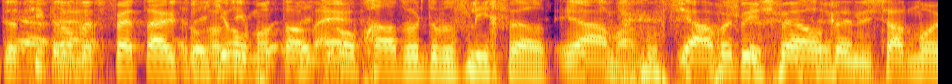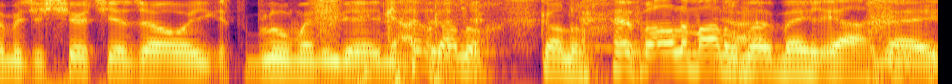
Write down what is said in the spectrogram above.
Dat ziet er altijd vet uit, toch? Dat, Als je, iemand dan dat je opgehaald wordt op het vliegveld. Ja, je- man. je Ja, op het supporters- vliegveld. En die staat mooi met zijn shirtje en zo. En je krijgt de bloemen en iedereen. Ja, kan nog. Kan nog. Hebben we allemaal nog nooit mee. Ja, Nee,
